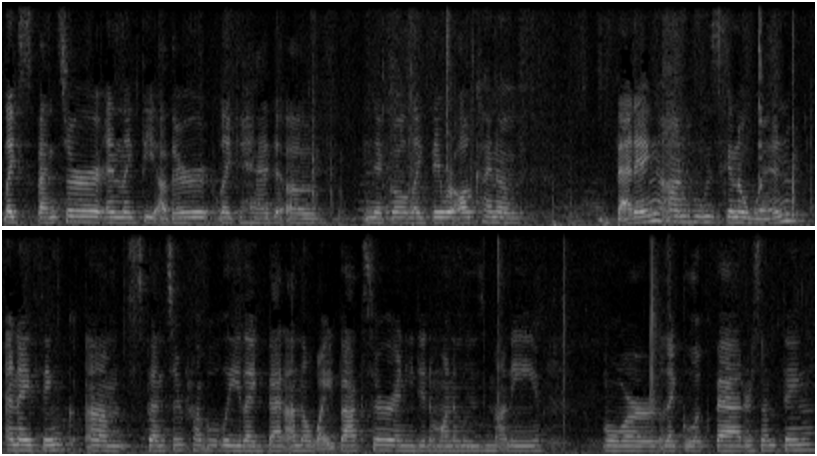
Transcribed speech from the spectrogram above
like Spencer and like the other like head of Nickel like they were all kind of betting on who was gonna win, and I think um, Spencer probably like bet on the white boxer, and he didn't want to lose money or like look bad or something.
